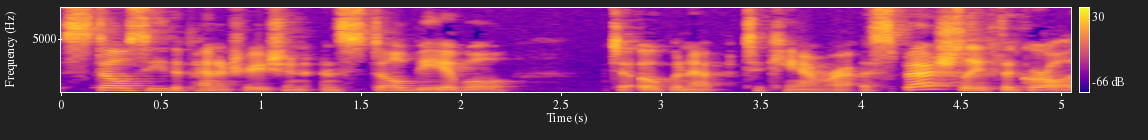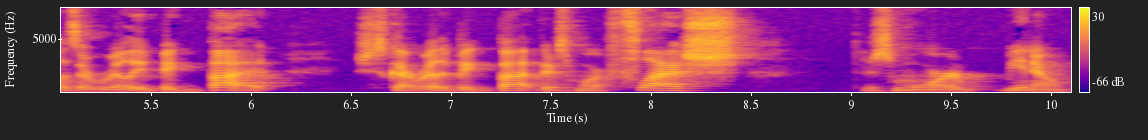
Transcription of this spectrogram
still see the penetration, and still be able to open up to camera, especially if the girl has a really big butt. She's got really big butt, there's more flesh, there's more, you know,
